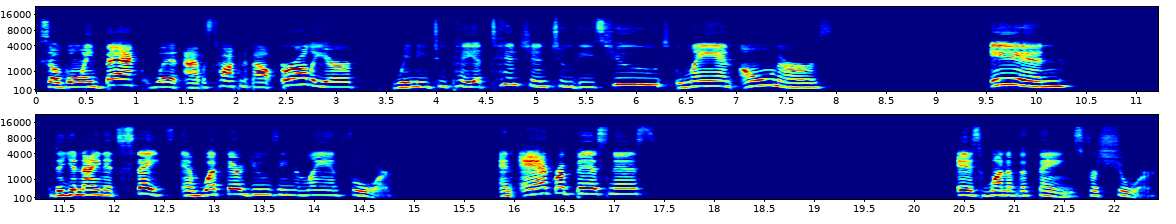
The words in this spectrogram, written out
So, going back, what I was talking about earlier, we need to pay attention to these huge landowners in the United States and what they're using the land for. And agribusiness is one of the things for sure.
